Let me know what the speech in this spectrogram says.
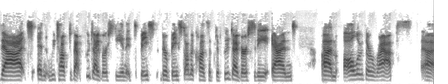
that, and we talked about food diversity, and it's based, they're based on the concept of food diversity, and um, all of their wraps. Uh,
